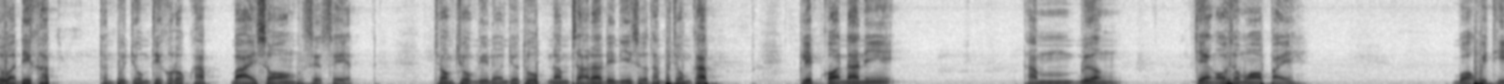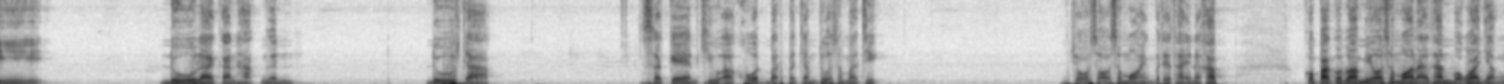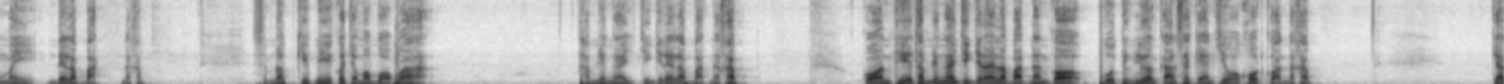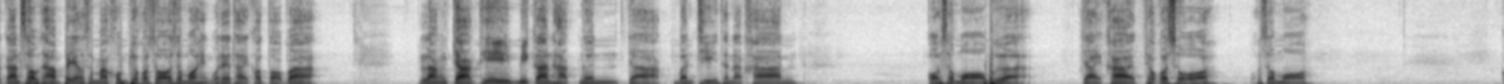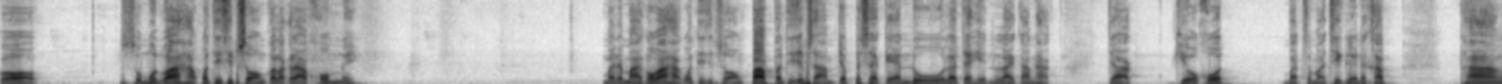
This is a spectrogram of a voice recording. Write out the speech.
สวัสดีครับ ท่านผู้ชมที่เคารพครับ บ่ายสองเศษเศษช่องโชคดีดอนยูทูบนำสาระดีๆสู่ท่านผู้ชมครับ คลิปก่อนหน้านี้ทำเรื่องแจ้งอสมอไป บอกวิธีดูรายการหักเงิน ดูจากสแกน QR code บัตรประจำตัวสมาชิกชกสสมแห่งประเทศไทยนะครับ ก็ปรากฏว่ามีอสมหลายท่านบอกว่ายังไม่ได้รับบัตรนะครับสำหรับคลิปนี้ก็จะมาบอกว่าทำยังไงจึงจะได้รับบัตรนะครับ ก่อนที่ทำยังไงจึงจะได้รับบัตรนั้นก็พูดถึงเรื่องการสแกน QR Code ก่อนนะครับ จากการสอบถามไปยังสมาคมชกสสมแห่งประเทศไทยเขาตอบว่า หลังจากที่มีการหักเงินจากบัญชีธนาคารอสมเพื่อจ่ายค่าชกส อสมก็สมมุติว่าหากวันที่ 12 กรกฎาคมนี่ไม่ได้หมายความว่าหากวันที่ 12ปั๊บวันที่ 13 จะไปสแกนดู แล้วจะเห็นรายการหักจากคิวโคดบัตรสมาชิกเลยนะครับ ทาง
